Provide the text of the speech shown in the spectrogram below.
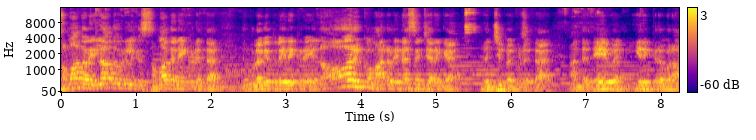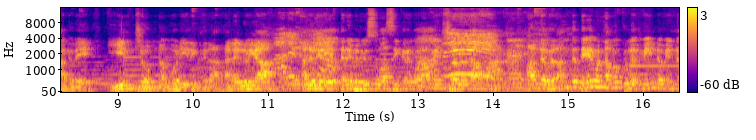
சமாதானம் இல்லாதவர்களுக்கு சமாதானம் கொடுத்தார். இந்த உலகத்துல இருக்கிற எல்லாருக்கும் ஆண்டவர் என்ன செஞ்சாருங்க? ரட்சிப்பை கொடுத்தார். அந்த தேவன் இருக்கிறவராகவே இன்றும் நம்மோடு இருக்கிறார். ஹalleluya ஹalleluya எத்தனை பேர் விசுவாசிக்கிறாங்க? ஆமென் சொல்லலாமா? ஆண்டவர் அந்த தேவன் நமக்குள்ள மீண்டும் என்ன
